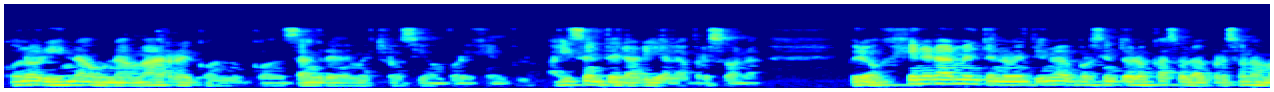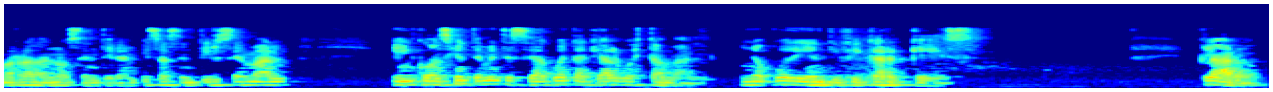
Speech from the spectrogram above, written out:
con orina, un amarre con, sangre de menstruación, por ejemplo. Ahí se enteraría la persona. Pero generalmente en el 99% de los casos la persona amarrada no se entera, empieza a sentirse mal e inconscientemente se da cuenta que algo está mal y no puede identificar qué es. Claro,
